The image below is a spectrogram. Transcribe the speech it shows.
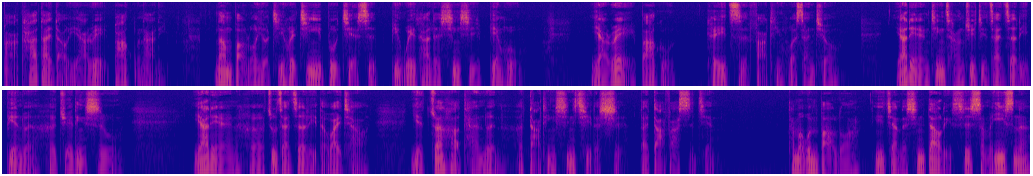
把他带到亚瑞巴古那里。让保罗有机会进一步解释，并为他的信息辩护。亚瑞巴古可以指法庭或山丘。雅典人经常聚集在这里辩论和决定事务。雅典人和住在这里的外侨也专好谈论和打听新奇的事来打发时间。他们问保罗：“你讲的新道理是什么意思呢？”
